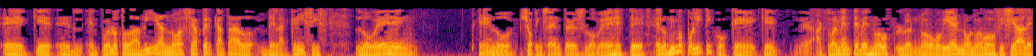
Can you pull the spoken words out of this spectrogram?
eh, que el, el, pueblo todavía no se ha percatado de la crisis, lo ves en, en los shopping centers, lo ves este, en los mismos políticos que, que eh, actualmente ves nuevos, nuevos gobiernos, nuevos oficiales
